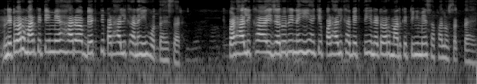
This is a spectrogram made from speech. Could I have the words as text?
Network marketing में हर व्यक्ति पढ़ा लिखा नहीं होता है सर। पढ़ा लिखा ज़रूरी नहीं है कि पढ़ा लिखा व्यक्ति ही नेटवर्क मार्केटिंग में सफल हो सकता है।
